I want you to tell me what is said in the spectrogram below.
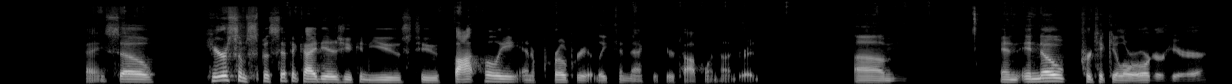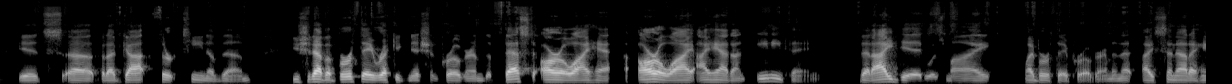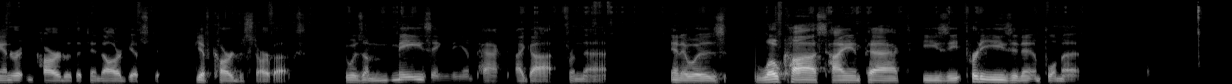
Okay, so here are some specific ideas you can use to thoughtfully and appropriately connect with your top 100. Um, and in no particular order here, it's uh, but I've got 13 of them. You should have a birthday recognition program. The best ROI ha- ROI I had on anything that I did was my my birthday program, and that I sent out a handwritten card with a ten dollar gift gift card to Starbucks. It was amazing the impact I got from that, and it was low cost, high impact, easy, pretty easy to implement.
